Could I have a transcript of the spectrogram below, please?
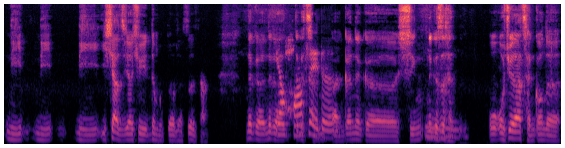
你你你一下子要去那么多的市场，那个那个要那个成花费的本跟那个行那个是很，嗯我我觉得他成功的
